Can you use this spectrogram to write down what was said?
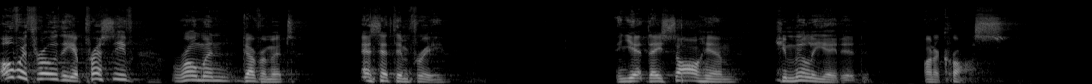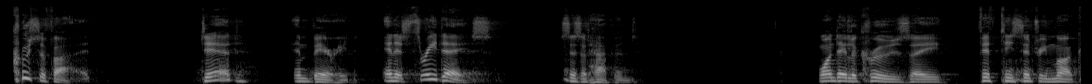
overthrow the oppressive Roman government and set them free. And yet they saw him humiliated on a cross, crucified, dead, and buried. And it's three days since it happened. Juan de la Cruz, a 15th century monk,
